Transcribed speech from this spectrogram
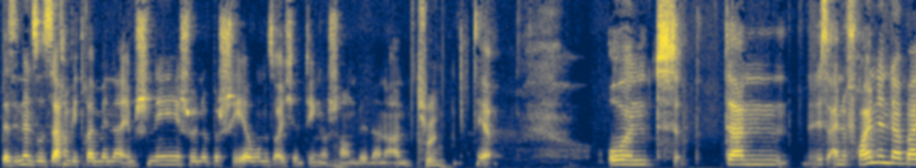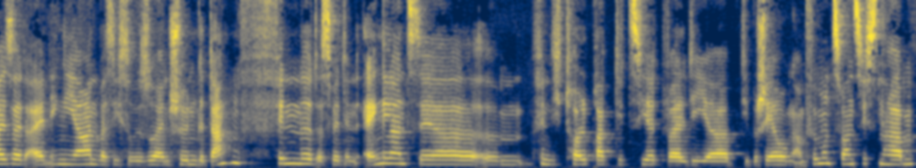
Da sind dann so Sachen wie drei Männer im Schnee, schöne Bescherung, solche Dinge schauen wir dann an. Schön. Ja. Und dann ist eine Freundin dabei seit einigen Jahren, was ich sowieso einen schönen Gedanken finde. Das wird in England sehr, ähm, finde ich, toll praktiziert, weil die ja die Bescherung am 25. haben.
